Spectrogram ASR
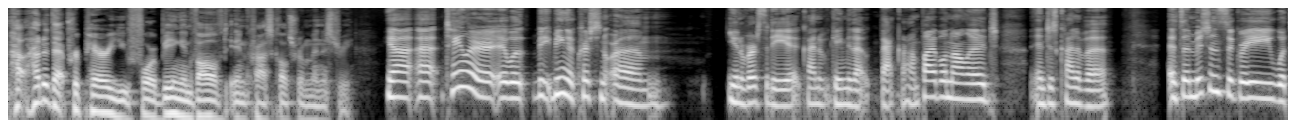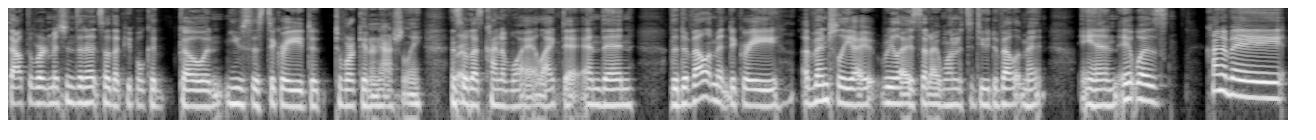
How, how did that prepare you for being involved in cross cultural ministry? Yeah, at Taylor, it was being a Christian um, university, it kind of gave me that background Bible knowledge and just kind of a it's a missions degree without the word missions in it so that people could go and use this degree to, to work internationally. And right. so that's kind of why I liked it. And then the development degree, eventually I realized that I wanted to do development and it was kind of a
